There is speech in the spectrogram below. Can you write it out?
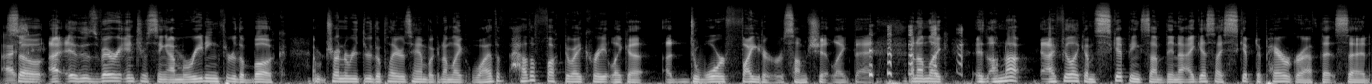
I so see. I, it was very interesting. I'm reading through the book. I'm trying to read through the player's handbook, and I'm like, why the how the fuck do I create like a, a dwarf fighter or some shit like that? and I'm like, I'm not. I feel like I'm skipping something. I guess I skipped a paragraph that said,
